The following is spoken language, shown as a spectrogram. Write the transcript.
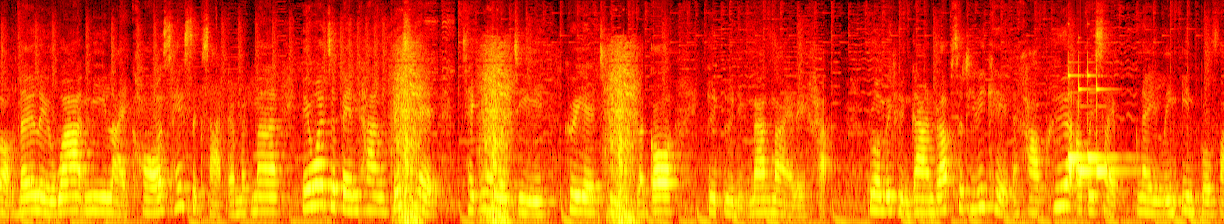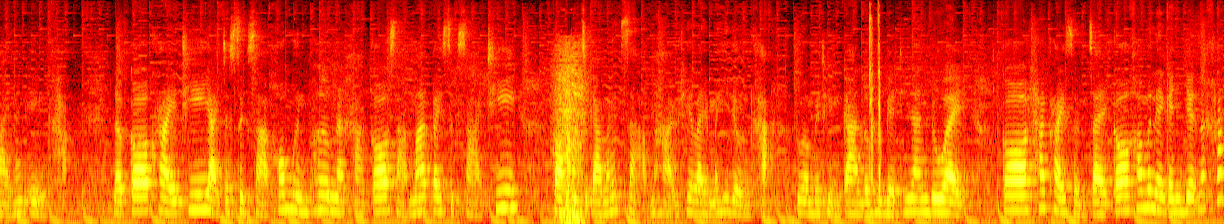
บอกได้เลยว่ามีหลายคอร์สให้ศึกษากันมากๆ ไม่ว่าจะเป็นทาง Business Technology Creative แล้วก็อื่นๆอีกมากมายเลยค่ะ รวมไปถึงการรับ Certificate นะคะ เพื่อเอาไปใส่ใน LinkedIn Profile นั่นเองค่ะ แล้วก็ใครที่อยากจะศึกษาข้อมูลเพิ่มนะคะ ก็สามารถไปศึกษาที่กองกิจการนักศึกษามหาวิทยาลัยมหิดลค่ะ รวมไปถึงการลงทะเบียนที่นั่นด้วย ก็ถ้าใครสนใจก็เข้ามาเรียนกันเยอะๆนะคะ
